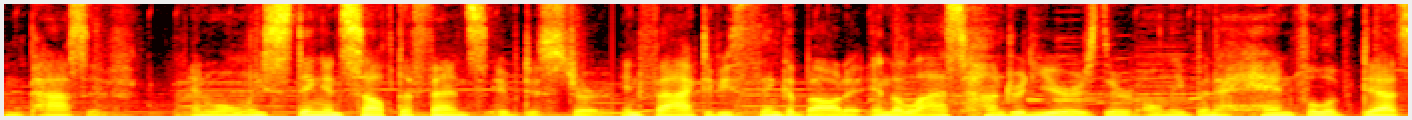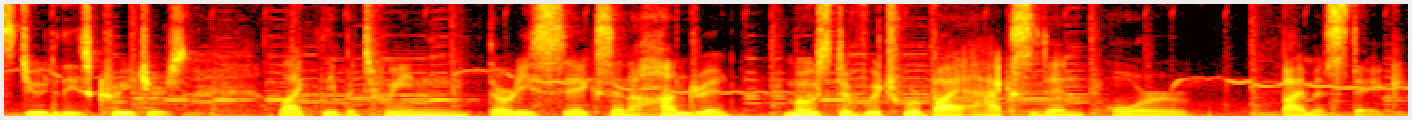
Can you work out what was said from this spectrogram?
and passive and will only sting in self-defense if disturbed. In fact, if you think about it, in the last hundred years, there have only been a handful of deaths due to these creatures, likely between 36 and 100, most of which were by accident or by mistake.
